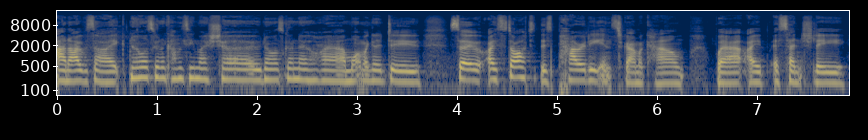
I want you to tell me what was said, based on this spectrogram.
and I was like, no one's going to come and see my show. No one's going to know who I am. What am I going to do? So I started this parody Instagram account where I essentially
